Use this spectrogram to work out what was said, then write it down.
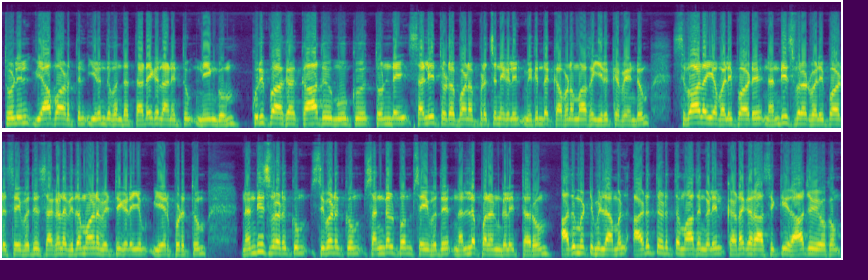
தொழில் வியாபாரத்தில் இருந்து வந்த தடைகள் அனைத்தும் நீங்கும். குறிப்பாக காது மூக்கு தொண்டை சளி தொடர்பான பிரச்சனைகளில் மிகுந்த கவனமாக இருக்க வேண்டும். சிவாலய வழிபாடு நந்தீஸ்வரர் வழிபாடு செய்வது சகல விதமான வெற்றிகளையும் ஏற்படுத்தும். நந்தீஸ்வரருக்கும் சிவனுக்கும் சங்கல்பம் செய்வது நல்ல பலன்களை தரும். அது மட்டுமில்லாமல் அடுத்தடுத்த மாதங்களில் கடகராசிக்கு ராஜயோகம்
